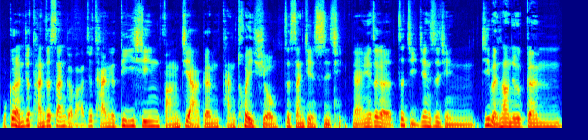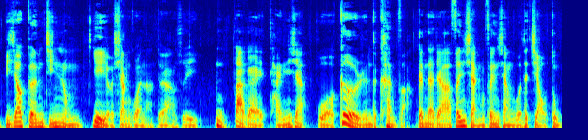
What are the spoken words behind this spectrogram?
我个人就谈这三个吧，就谈个低薪、房价跟谈退休这三件事情。对，因为这个这几件事情基本上就跟比较跟金融业有相关啊，对啊，所以嗯，大概谈一下我个人的看法，跟大家分享分享我的角度。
